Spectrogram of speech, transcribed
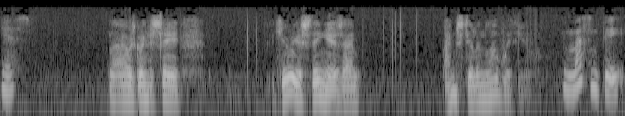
Yes? I was going to say. The curious thing is, I'm. I'm still in love with you. You mustn't be.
